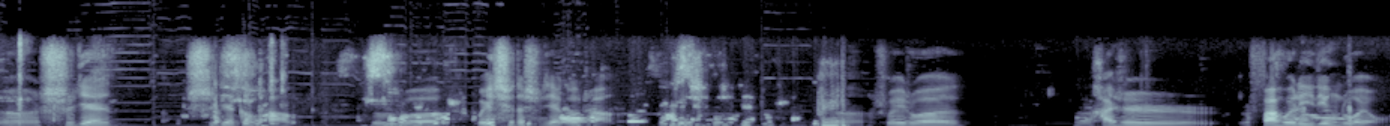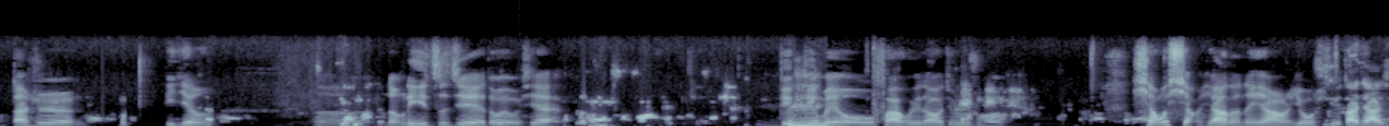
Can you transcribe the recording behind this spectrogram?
呃时间。时间更长，就是说维持的时间更长。嗯，所以说，嗯，还是发挥了一定作用。但是，毕竟，嗯，能力资金也都有限，并并没有发挥到就是说像我想象的那样，又去大家去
